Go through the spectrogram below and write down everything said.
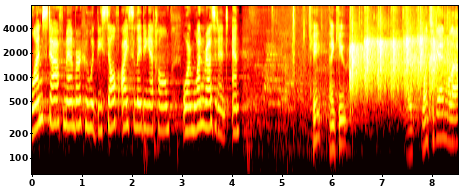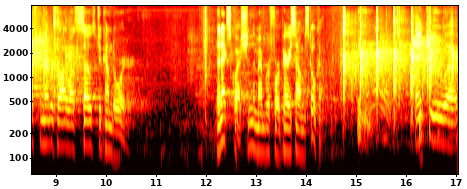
one staff member who would be self-isolating at home or one resident. And Okay, thank you. I- Once again, we'll ask the member for Ottawa South to come to order. The next question, the member for Parry Sound Muskoka. Thank you, uh,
